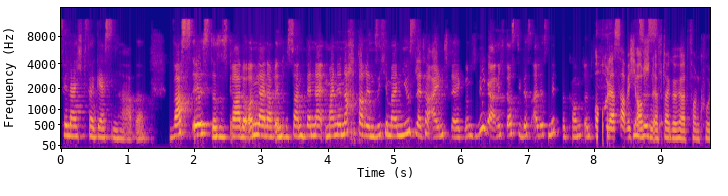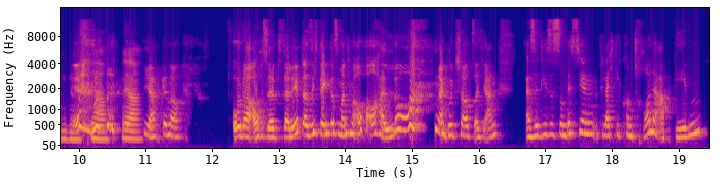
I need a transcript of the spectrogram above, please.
vielleicht vergessen habe. Was ist, das ist gerade online auch interessant, wenn meine Nachbarin sich in meinen Newsletter einträgt und ich will gar nicht, dass die das alles mitbekommt. Und oh, das habe ich auch schon öfter gehört von Kunden. ja, ja. ja, genau. Oder auch selbst erlebt. Also ich denke das manchmal auch, oh, hallo. Na gut, schaut es euch an. Also dieses so ein bisschen vielleicht die Kontrolle abgeben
